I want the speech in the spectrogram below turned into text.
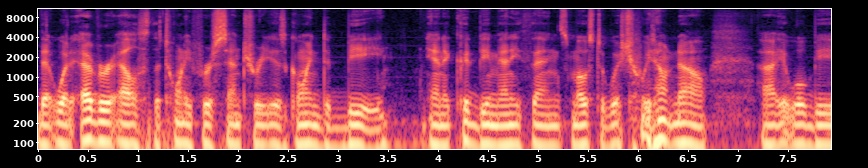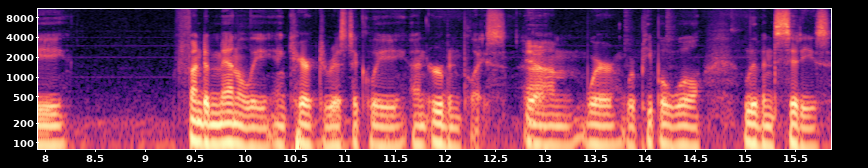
that whatever else the 21st century is going to be and it could be many things most of which we don't know uh, it will be fundamentally and characteristically an urban place yeah. um, where where people will live in cities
